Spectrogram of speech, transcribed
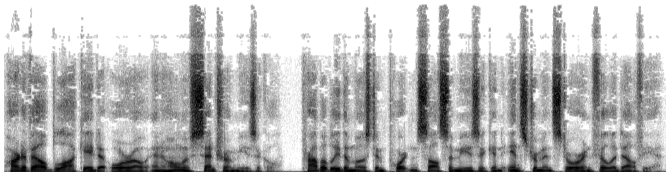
heart of El Bloque de Oro and home of Centro Musical, probably the most important salsa music and instrument store in Philadelphia.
